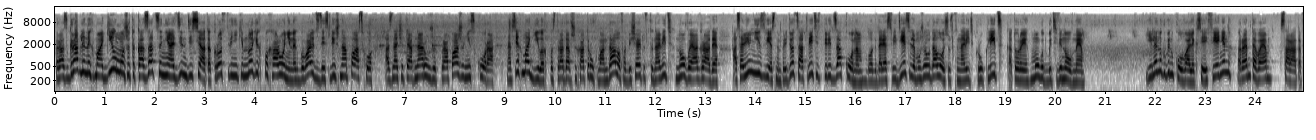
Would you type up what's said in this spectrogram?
Разграбленных могил может оказаться не один десяток. Родственники многих похороненных бывают здесь лишь на Пасху, а значит и обнаружат пропажу не скоро. На всех могилах, пострадавших от рук вандалов, обещают установить новые ограды. А самим неизвестным придется ответить перед законом. Благодаря свидетелям уже удалось установить круг лиц, которые могут быть виновны. Елена Губенкова, Алексей Фенин, РЕН-ТВ, Саратов.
